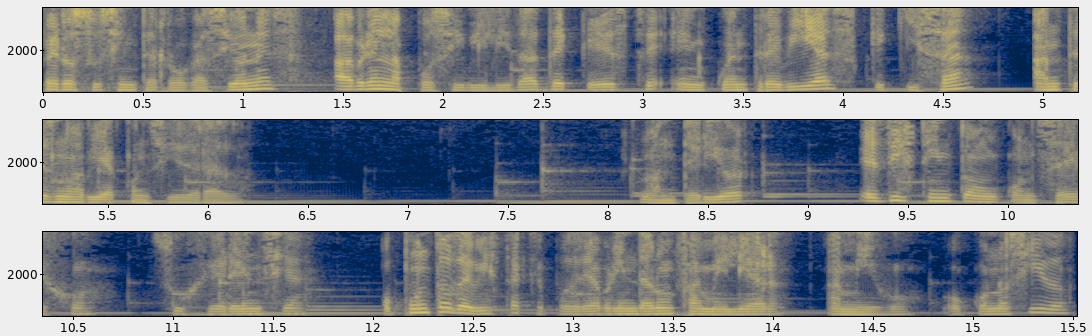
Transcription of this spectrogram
pero sus interrogaciones abren la posibilidad de que éste encuentre vías que quizá antes no había considerado. Lo anterior es distinto a un consejo, sugerencia o punto de vista que podría brindar un familiar, amigo o conocido,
